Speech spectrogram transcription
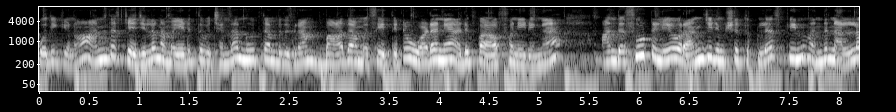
கொதிக்கணும். அந்த ஸ்டேஜில் நம்ம எடுத்து வச்சிருந்தா நூற்றம்பது கிராம் பாதாமை சேர்த்துட்டு உடனே அடுப்பை ஆஃப் பண்ணிவிடுங்க அந்த சூட்டுலேயே ஒரு அஞ்சு நிமிஷத்துக்குள்ளே ஸ்கின் வந்து நல்லா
